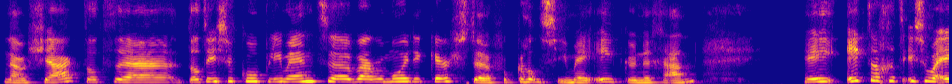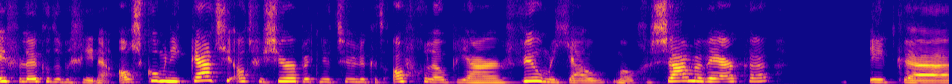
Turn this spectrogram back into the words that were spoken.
Nou, Sjaak, dat, uh, dat is een compliment uh, waar we mooi de kerstvakantie mee in kunnen gaan. Hey, ik dacht het is wel even leuk om te beginnen. Als communicatieadviseur heb ik natuurlijk het afgelopen jaar veel met jou mogen samenwerken. Ik uh,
